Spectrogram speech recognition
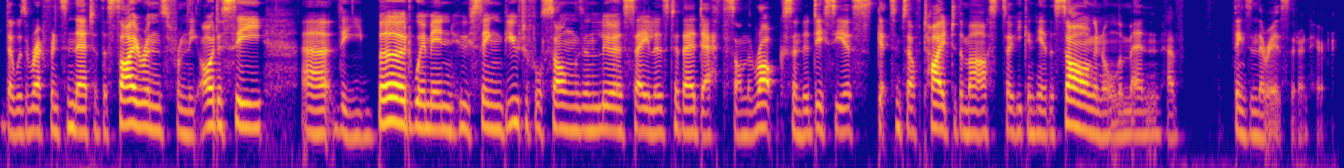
there was a reference in there to the sirens from the Odyssey, uh, the bird women who sing beautiful songs and lure sailors to their deaths on the rocks. And Odysseus gets himself tied to the mast so he can hear the song, and all the men have things in their ears they don't hear it.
